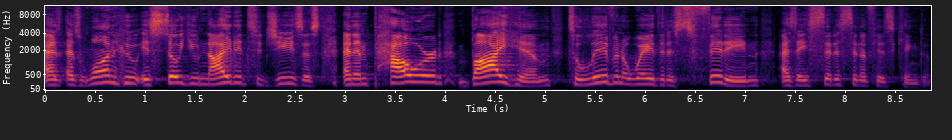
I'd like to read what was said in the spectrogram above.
as, as one who is so united to Jesus and empowered by him to live in a way that is fitting as a citizen of his kingdom,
